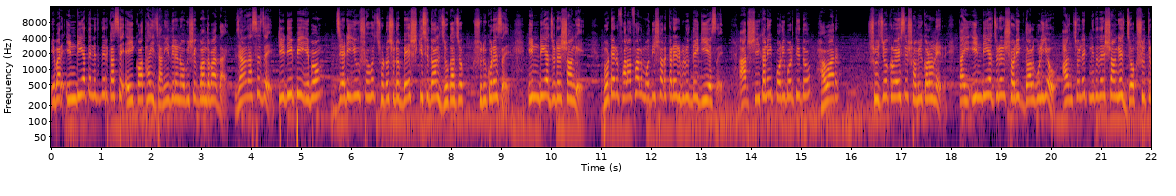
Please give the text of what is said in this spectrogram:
এবার ইন্ডিয়াতে নেতাদের কাছে এই কথাই জানিয়ে দিলেন অভিষেক বন্দ্যোপাধ্যায়। জানা যাচ্ছে যে টিডিপি এবং জেডিইউ সহ ছোট ছোট বেশ কিছু দল যোগাযোগ শুরু করেছে ইন্ডিয়া জোটের সঙ্গে। ভোটের ফলাফল মোদী সরকারের বিরুদ্ধে গিয়েছে আর সেখানেই পরিবর্তিত হওয়ার সুযোগ রয়েছে সমীকরণের। তাই ইন্ডিয়া জুড়ের শরিক দলগুলিও আঞ্চলিক নেতাদের সঙ্গে যোগসূত্র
